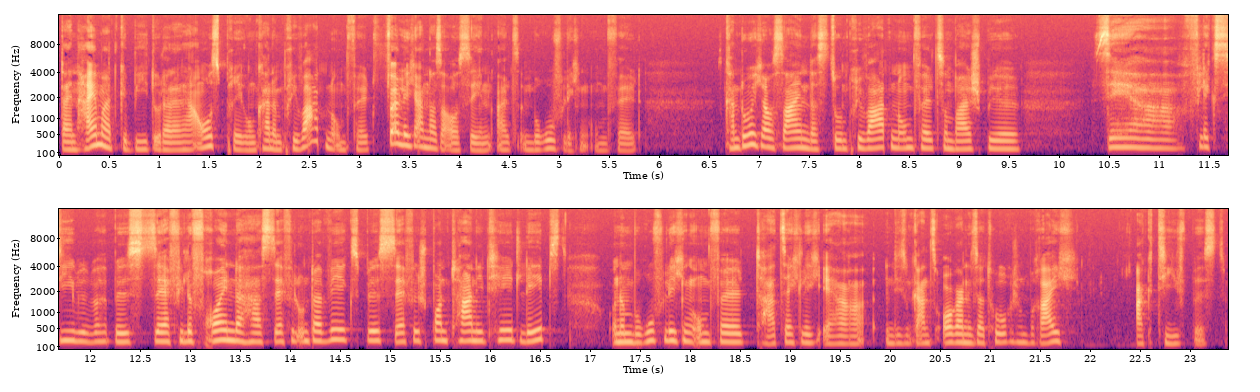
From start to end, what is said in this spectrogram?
dein Heimatgebiet oder deine Ausprägung kann im privaten Umfeld völlig anders aussehen als im beruflichen Umfeld. Es kann durchaus sein, dass du im privaten Umfeld zum Beispiel sehr flexibel bist, sehr viele Freunde hast, sehr viel unterwegs bist, sehr viel Spontanität lebst und im beruflichen Umfeld tatsächlich eher in diesem ganz organisatorischen Bereich aktiv bist.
